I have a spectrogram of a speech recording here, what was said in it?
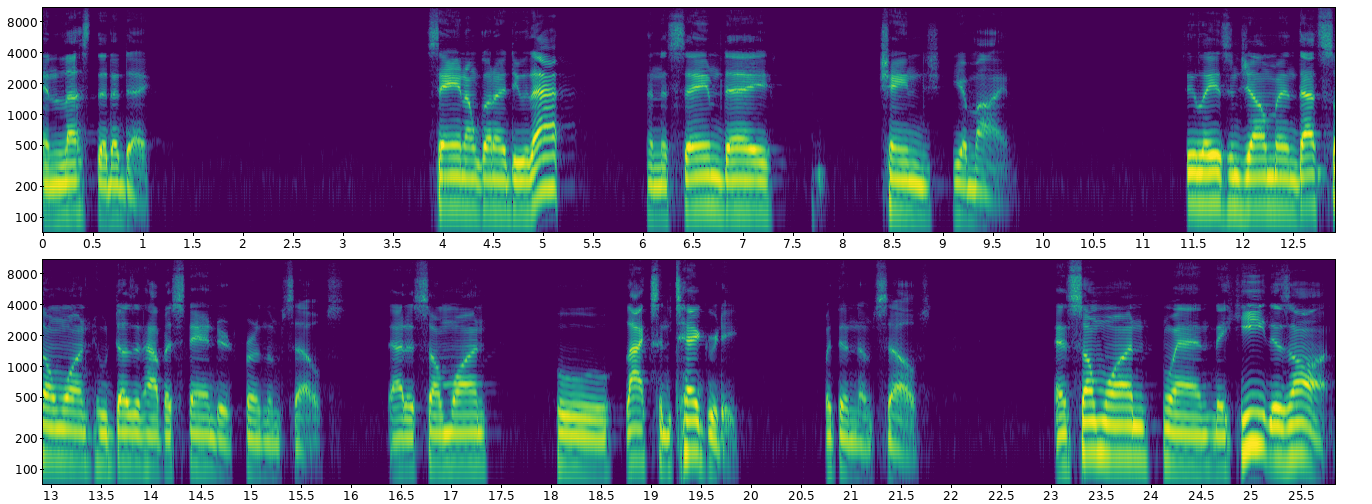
in less than a day. Saying, I'm going to do that, and the same day, change your mind. See, ladies and gentlemen, that's someone who doesn't have a standard for themselves. That is someone who lacks integrity within themselves. And someone, when the heat is on,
